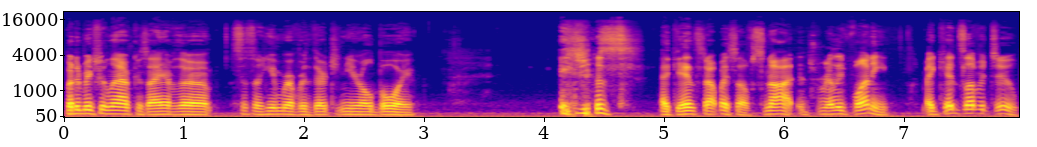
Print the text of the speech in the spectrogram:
but it makes me laugh because I have the sense of humor of a 13 year old boy. It just, I can't stop myself. Snot. It's really funny. My kids love it too.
